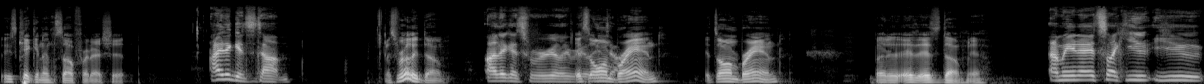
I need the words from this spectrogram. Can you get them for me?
he's kicking himself for that shit. I think it's dumb. It's really dumb. I think it's really, really it's on dumb. brand. It's on brand, but it, it, it's dumb. Yeah. I mean, it's like you you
